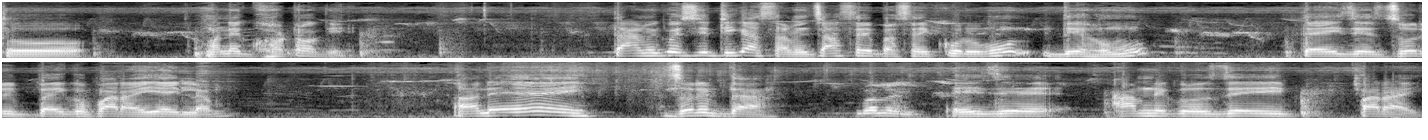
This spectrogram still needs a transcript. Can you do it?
তো মানে ঘটকে। তা আমি কইছি ঠিক আছে আমি যাচাই বাছাই করব দেহমু। তাই এই যে জরিফ বাইগো পাড়াই আইলাম। মানে এই জরিফ দা বলেন। এই যে আপনি গো যে পাড়ায়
